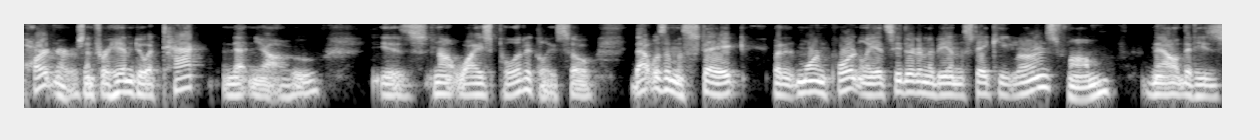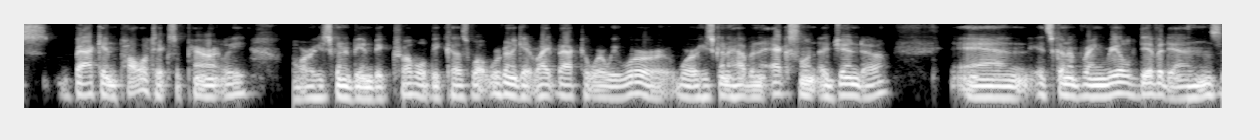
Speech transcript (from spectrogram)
partners. And for him to attack Netanyahu is not wise politically. So that was a mistake. But more importantly, it's either going to be a mistake he learns from now that he's back in politics, apparently, or he's going to be in big trouble because what we're going to get right back to where we were, where he's going to have an excellent agenda and it's going to bring real dividends,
